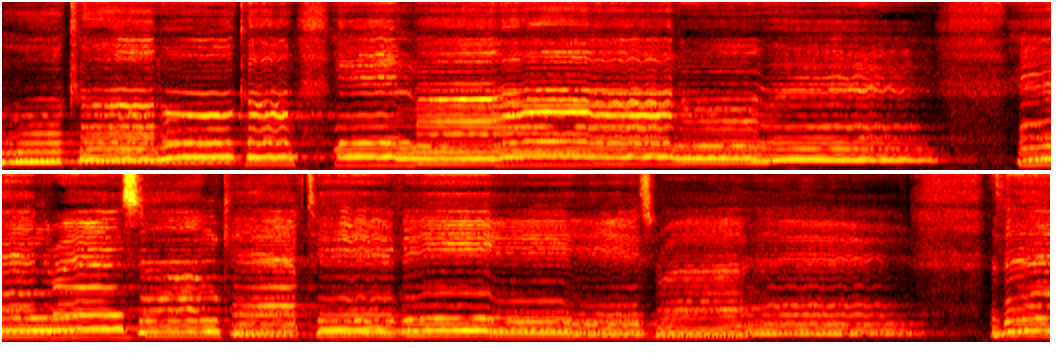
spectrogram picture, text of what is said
O come, O come, Emmanuel, and ransom captive Israel. Then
